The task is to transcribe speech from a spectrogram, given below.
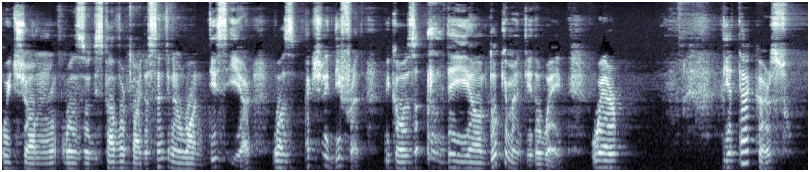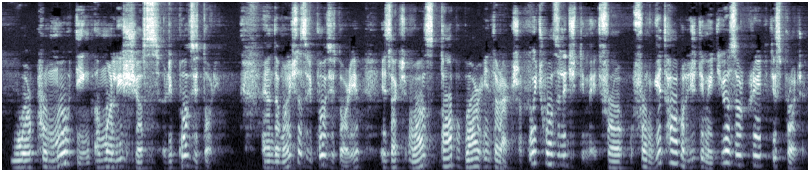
which um, was discovered by the SentinelOne this year, was actually different because they uh, documented a way where the attackers were promoting a malicious repository. And the malicious repository is actually was TabBarInteraction, which was legitimate. From, from GitHub, a legitimate user created this project.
